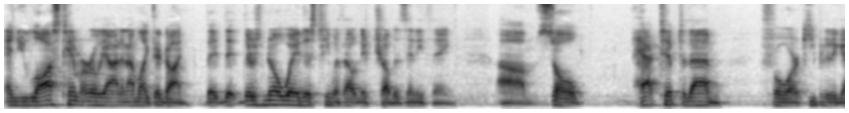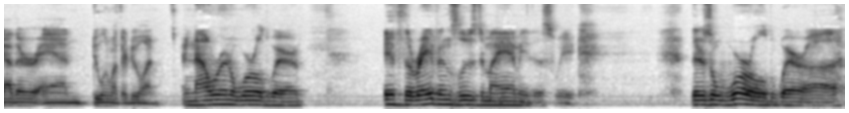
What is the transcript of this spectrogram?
And you lost him early on, and I'm like, they're done. They, they- there's no way this team without Nick Chubb is anything. Um, so, hat tip to them for keeping it together and doing what they're doing. And now we're in a world where if the Ravens lose to Miami this week, there's a world where uh,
